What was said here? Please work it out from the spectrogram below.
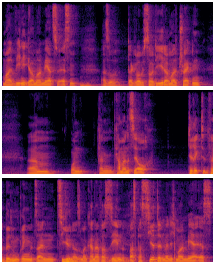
mal weniger, mal mehr zu essen. Mhm. Also da glaube ich, sollte jeder mal tracken. Ähm, und dann kann man es ja auch direkt in Verbindung bringen mit seinen Zielen. Also man kann einfach sehen, was passiert denn, wenn ich mal mehr esse.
